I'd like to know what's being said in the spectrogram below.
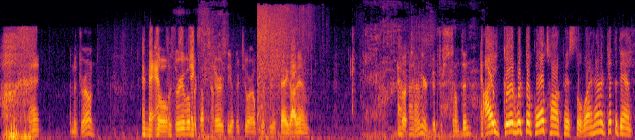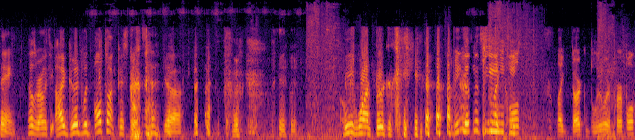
and and a drone. and the So animals three of them are downstairs. The other two are up with you. Okay, got him. About Uh, time you're good for something. I good with the Boltok pistol, but I never get the damn thing. the hell's wrong with you? I good with Boltok pistols. Yeah. I We want Burger King. I mean, doesn't it seem like Cole's like dark blue or purple?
